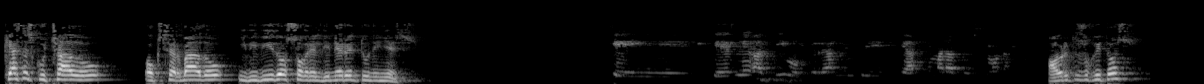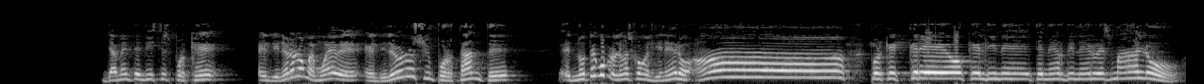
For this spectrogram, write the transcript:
qué has escuchado, observado y vivido sobre el dinero en tu niñez. Que, que es negativo que realmente te hace mala persona. Abre tus ojitos. Ya me entendiste por qué el dinero no me mueve, el dinero no es importante. Eh, No tengo problemas con el dinero. Ah, porque creo que el tener dinero es malo.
